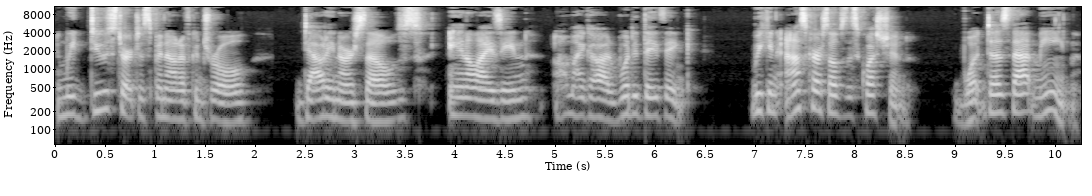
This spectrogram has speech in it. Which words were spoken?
and we do start to spin out of control, doubting ourselves, analyzing, oh my God, what did they think? We can ask ourselves this question What does that mean?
